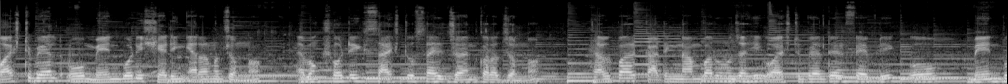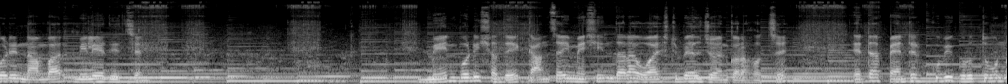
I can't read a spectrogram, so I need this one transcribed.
ওয়েস্ট বেল্ট ও মেন বডি শেডিং এড়ানোর জন্য এবং সঠিক সাইজ টু সাইজ জয়েন করার জন্য হেল্পার কাটিং নাম্বার অনুযায়ী ওয়েস্ট বেল্টের ফেব্রিক ও মেন বডির নাম্বার মিলিয়ে দিচ্ছেন। মেইন বডির সাথে কাঞ্চাই মেশিন দ্বারা ওয়েস্ট বেল জয়েন করা হচ্ছে। এটা প্যান্টের খুবই গুরুত্বপূর্ণ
